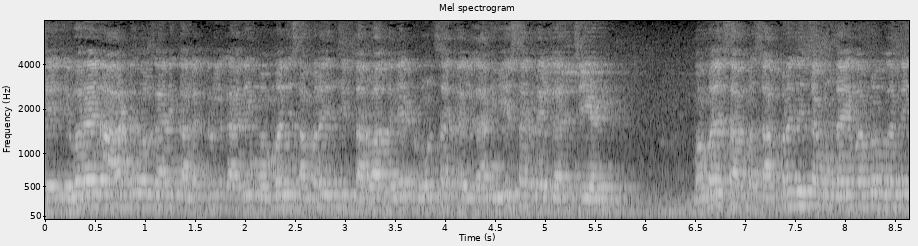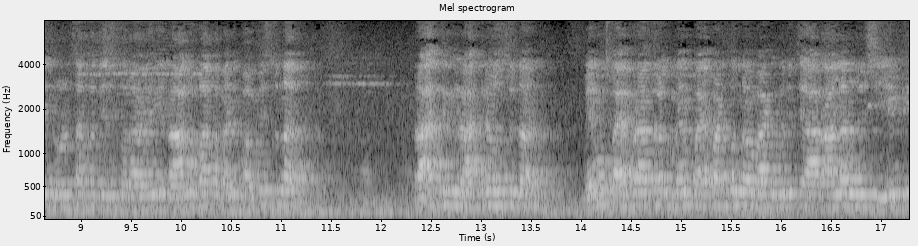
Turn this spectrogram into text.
ఎవరైనా ఆర్డీఓలు కానీ కలెక్టర్లు కానీ మమ్మల్ని సంప్రదించిన తర్వాతనే డ్రోన్ సర్వేలు కానీ ఏ సర్వేలు కానీ చేయండి. మమ్మల్ని సంప్రదించకుండా ఎవరినో ఒకరిని డ్రోన్ సభ తీసుకురావడానికి రాళ్ళు బాతమని పంపిస్తున్నారు. రాత్రికి రాత్రి వస్తున్నారు. మేము భయభ్రాంతులకు మేము భయపడుతున్నాం వాటి గురించి. ఆ రాళ్ళను చూసి ఏంటి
